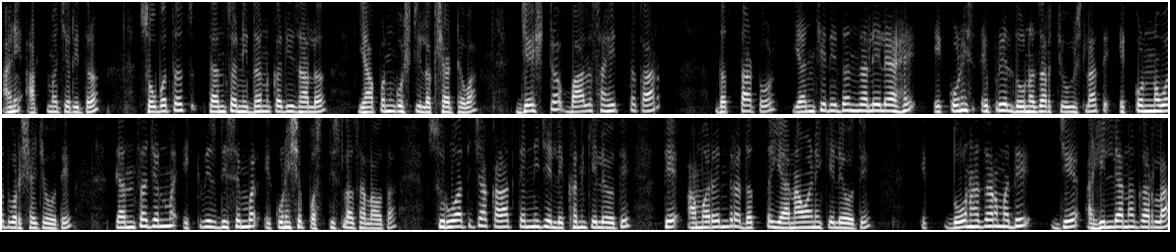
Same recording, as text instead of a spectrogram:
आणि आत्मचरित्र. सोबतच त्यांचं निधन कधी झालं? ह्या पण गोष्टी लक्षात ठेवा. ज्येष्ठ बालसाहित्यकार दत्ता टोळ यांचे निधन झालेले आहे. एकोणीस एप्रिल दोन हजार चोवीसला ते एकोणनव्वद वर्षाचे होते. त्यांचा जन्म एकवीस डिसेंबर एकोणीसशे पस्तीसला झाला होता. सुरुवातीच्या काळात त्यांनी जे लेखन केले होते ते अमरेंद्र दत्त या नावाने केले होते. एक दोन हजारमध्ये जे अहिल्यानगरला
